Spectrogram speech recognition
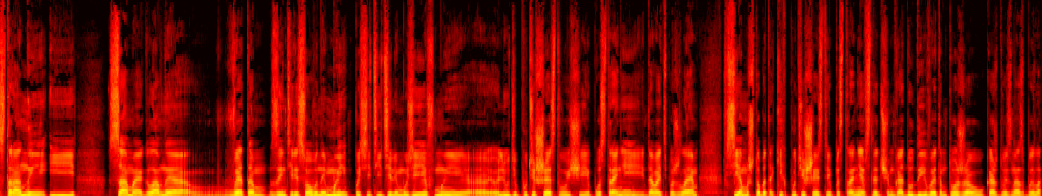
стороны. И Самое главное, в этом заинтересованы мы, посетители музеев, мы, э, люди, путешествующие по стране, и давайте пожелаем всем, чтобы таких путешествий по стране в следующем году, да и в этом тоже у каждого из нас было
